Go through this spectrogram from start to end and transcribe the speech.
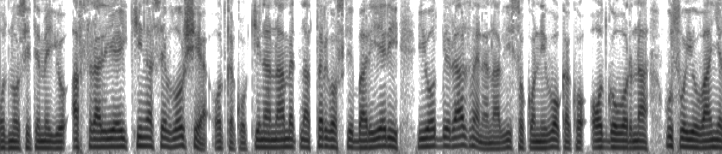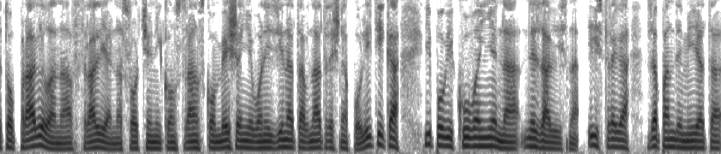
Односите меѓу Австралија и Кина се влошија, откако Кина наметна трговски бариери и одби размена на високо ниво како одговор на усвојувањето правила на Австралија насочени кон странско мешање во низината внатрешна политика и повикување на независна истрага за пандемијата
